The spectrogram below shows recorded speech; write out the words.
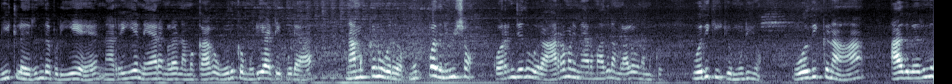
வீட்டில் இருந்தபடியே நிறைய நேரங்களை நமக்காக ஒதுக்க முடியாட்டி கூட நமக்குன்னு ஒரு முப்பது நிமிஷம் குறைஞ்சது ஒரு அரை மணி நேரமாவது நம்மளால் நமக்கு ஒதுக்கிக்க முடியும். ஒதுக்குனா அதுலேருந்து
